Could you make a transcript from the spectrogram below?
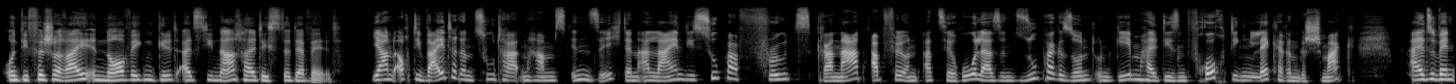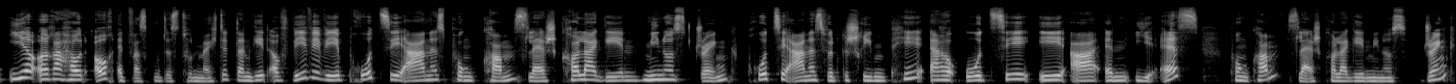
Und die Fischerei in Norwegen gilt als die nachhaltigste der Welt. Ja, und auch die weiteren Zutaten haben es in sich, denn allein die Superfruits Granatapfel und Acerola sind super gesund und geben halt diesen fruchtigen, leckeren Geschmack. Also wenn ihr eurer Haut auch etwas Gutes tun möchtet, dann geht auf www.proceanis.com slash kollagen-drink. Proceanis wird geschrieben P-R-O-C-E-A-N-I-S.com slash kollagen-drink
